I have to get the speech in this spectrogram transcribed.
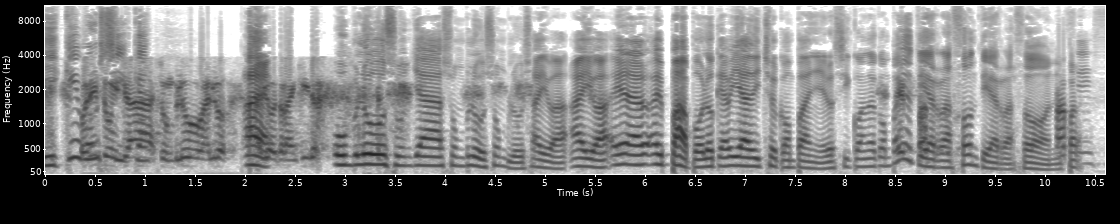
¿Y qué Ponete un música? jazz, un blues, algo, Ah, algo tranquilo. Un blues, un jazz, un blues, un blues. Ahí va, ahí va. Era el papo, lo que había dicho el compañero. Si cuando el compañero El tiene Papo. razón, tiene razón. Papo, Pa- Sí, sí,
